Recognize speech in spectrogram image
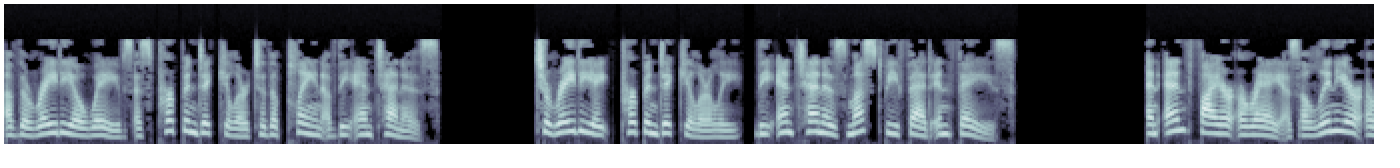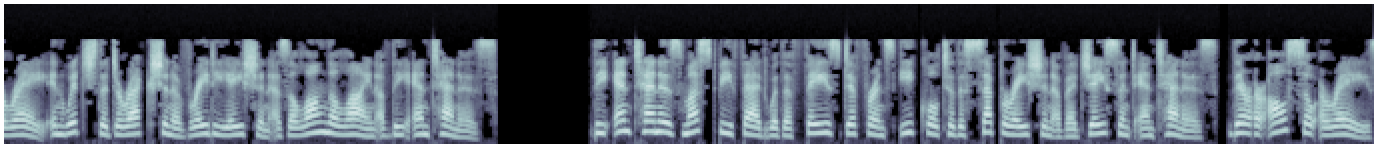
of the radio waves is perpendicular to the plane of the antennas. To radiate perpendicularly, the antennas must be fed in phase. An end-fire array is a linear array in which the direction of radiation is along the line of the antennas. The antennas must be fed with a phase difference equal to the separation of adjacent antennas. There are also arrays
